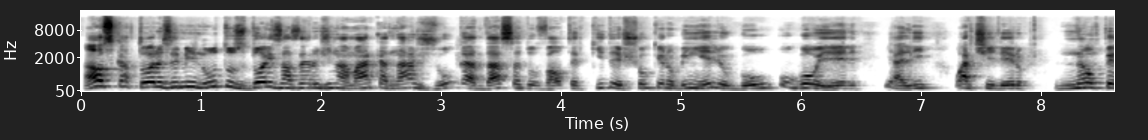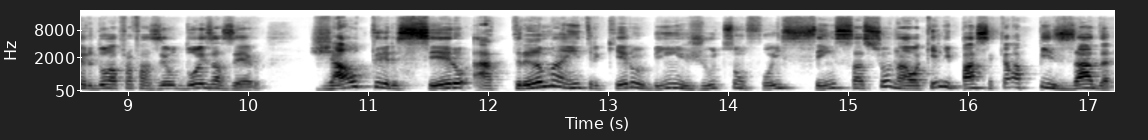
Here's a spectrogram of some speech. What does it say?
Aos 14 minutos, 2 a 0 Dinamarca na jogadaça do Walter, que deixou o Querubim, ele o gol, o gol e ele, e ali o artilheiro não perdoa para fazer o 2 a 0. Já o terceiro, a trama entre Querubim e Judson foi sensacional. Aquele passe, aquela pisada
